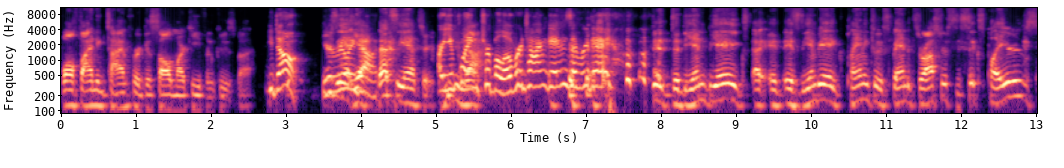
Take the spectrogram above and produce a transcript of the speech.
while finding time for Gasol, Markieff, and Kuzma? You don't. Here's you really the, yeah, don't. That's the answer. Are you, you playing not. triple overtime games every day? did, did the NBA uh, is the NBA planning to expand its rosters to six players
